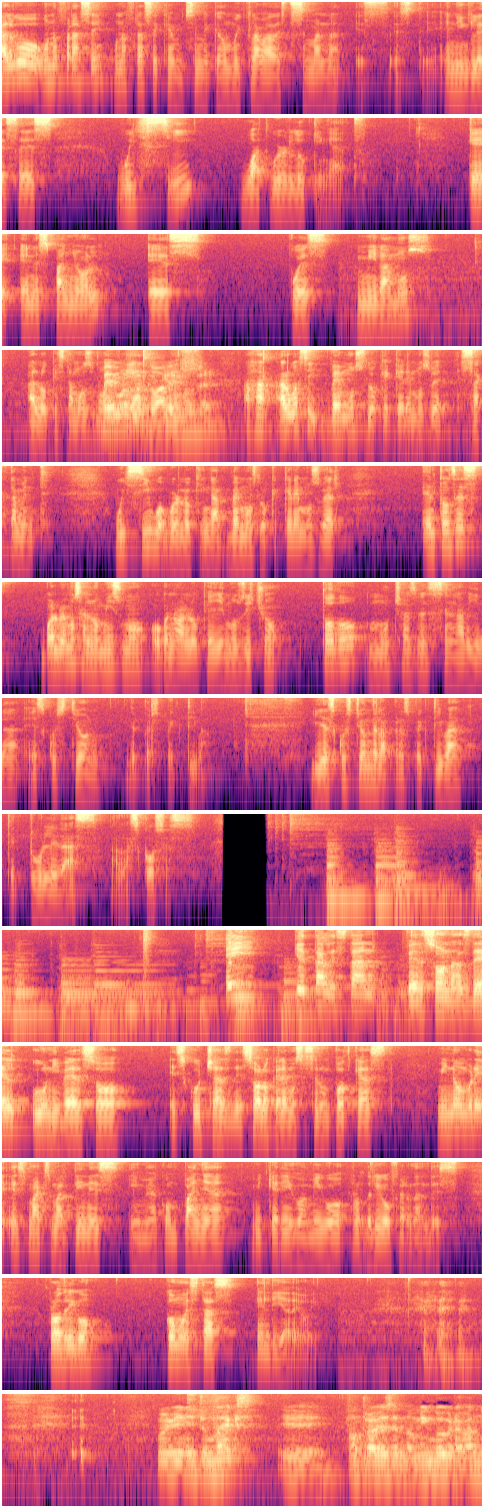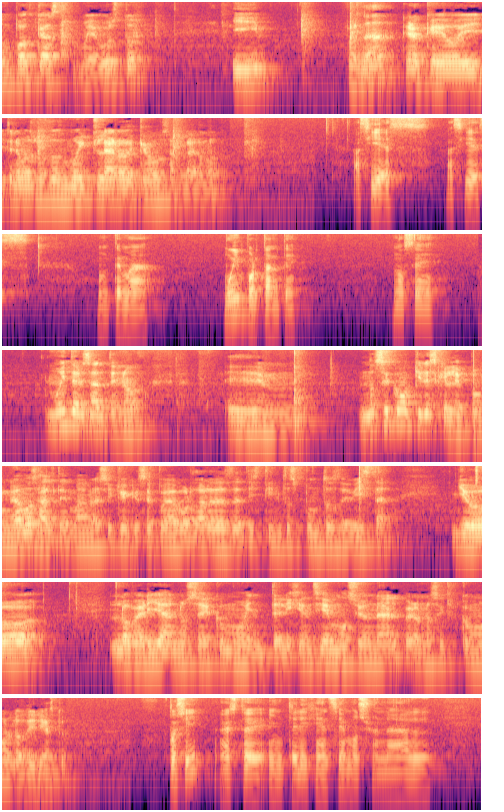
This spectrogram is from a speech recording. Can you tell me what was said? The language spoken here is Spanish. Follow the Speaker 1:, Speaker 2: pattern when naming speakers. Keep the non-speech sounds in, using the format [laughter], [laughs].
Speaker 1: algo, una frase, una frase que se me quedó muy clavada esta semana es, este, en inglés es, we see what we're looking at, que en español es, pues, miramos a lo que estamos volteando a ver. ver. Ajá, algo así, vemos lo que queremos ver, exactamente. We see what we're looking at, vemos lo que queremos ver. Entonces, volvemos a lo mismo, o bueno, a lo que ya hemos dicho, todo muchas veces en la vida es cuestión de perspectiva. Y es cuestión de la perspectiva que tú le das a las cosas. Hey, ¿qué tal están personas del universo? Escuchas de Solo queremos hacer un podcast. Mi nombre es Max Martínez y me acompaña mi querido amigo Rodrigo Fernández. Rodrigo, ¿cómo estás el día de hoy? [laughs]
Speaker 2: Muy bien, ¿y tú Max? Eh, otra vez el domingo grabando un podcast, muy a gusto. Y pues nada, creo que hoy tenemos los dos muy claro de qué vamos a hablar, ¿no?
Speaker 1: Así es, así es. Un tema muy importante, no sé.
Speaker 2: Muy interesante, ¿no? Em, no sé cómo quieres que le pongamos al tema, ahora sí que, que se puede abordar desde distintos puntos de vista. Yo lo vería, no sé, como inteligencia emocional, pero no sé cómo lo dirías tú.
Speaker 1: Pues sí, este, inteligencia emocional,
